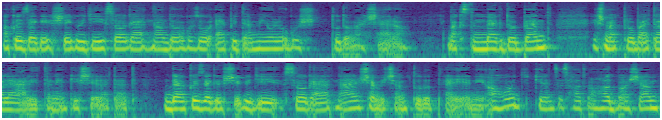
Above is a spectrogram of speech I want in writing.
a közegészségügyi szolgálatnál dolgozó epidemiológus tudomására. Buxton megdöbbent, és megpróbálta leállítani a kísérletet, de a közegészségügyi szolgálatnál semmit sem tudott elérni, ahogy 1966-ban sem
